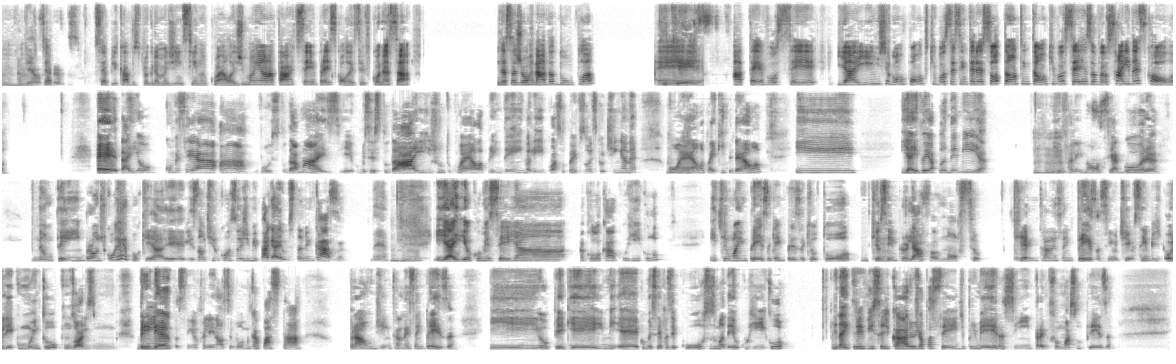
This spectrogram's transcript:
Uhum. uhum. Aplicava você, programas. Você aplicava os programas de ensino com ela de manhã, à tarde você ia para a escola. Aí você ficou nessa nessa jornada dupla. É, até você. E aí chegou um ponto que você se interessou tanto, então, que você resolveu sair da escola. É, daí eu comecei a, ah, vou estudar mais. E aí eu comecei a estudar e junto com ela, aprendendo ali com as supervisões que eu tinha, né, com uhum. ela, com a equipe dela. E, e aí veio a pandemia. Uhum. E eu falei, nossa, e agora? não tem para onde correr, porque a, é, eles não tinham condições de me pagar eu estando em casa, né? Uhum. E aí eu comecei a, a colocar o currículo e tinha uma empresa, que é a empresa que eu tô, que uhum. eu sempre olhava e falava, nossa, eu quero entrar nessa empresa, assim, eu, tinha, eu sempre olhei com muito, com os olhos um, brilhando, assim, eu falei, nossa, eu vou me capacitar para onde entra nessa empresa. E eu peguei, é, comecei a fazer cursos, mandei o currículo E na entrevista de cara eu já passei de primeira, assim, para mim foi uma surpresa.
